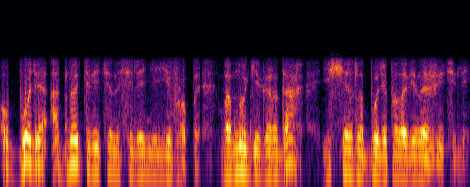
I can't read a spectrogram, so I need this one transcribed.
более одной трети населения Европы. Во многих городах исчезла более половины жителей.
